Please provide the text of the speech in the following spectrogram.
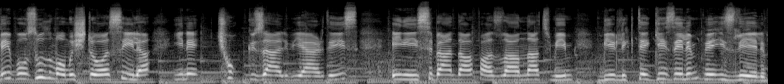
ve bozulmamış doğasıyla yine çok güzel bir yerdeyiz. En iyisi ben daha fazla anlatmayayım. Birlikte gezelim ve izleyelim.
